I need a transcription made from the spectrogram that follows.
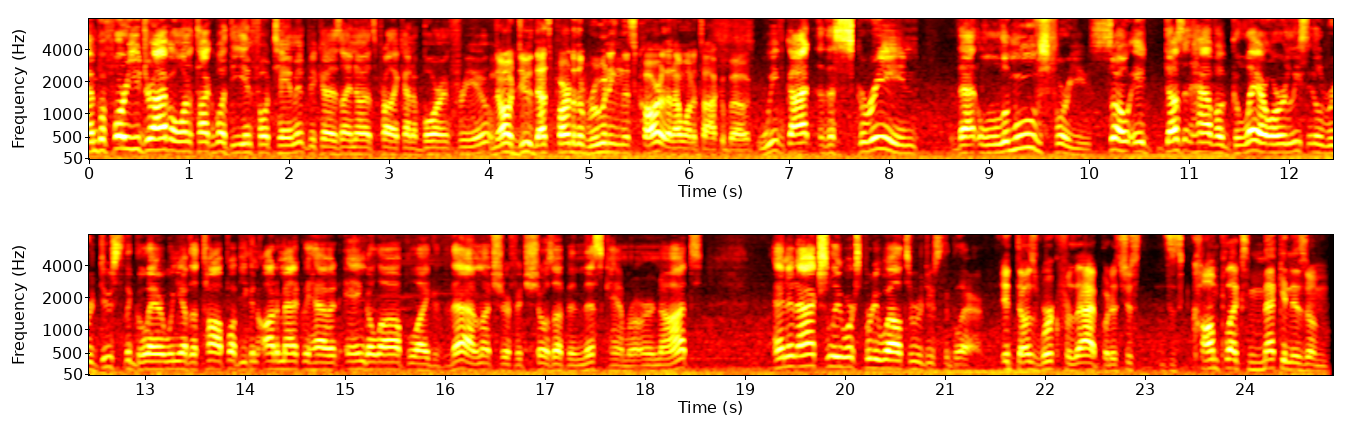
And before you drive, I want to talk about the infotainment because I know it's probably kind of boring for you. No, dude, that's part of the ruining this car that I want to talk about. We've got the screen that moves for you. So it doesn't have a glare, or at least it'll reduce the glare. When you have the top up, you can automatically have it angle up like that. I'm not sure if it shows up in this camera or not. And it actually works pretty well to reduce the glare. It does work for that, but it's just it's this complex mechanism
